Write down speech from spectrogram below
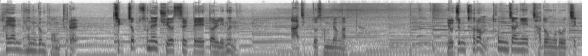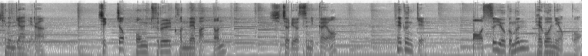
하얀 현금 봉투를 직접 손에 쥐었을 때의 떨림은 아직도 선명합니다. 요즘처럼 통장에 자동으로 찍히는 게 아니라 직접 봉투를 건네봤던 시절이었으니까요. 퇴근길 버스 요금은 100원이었고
